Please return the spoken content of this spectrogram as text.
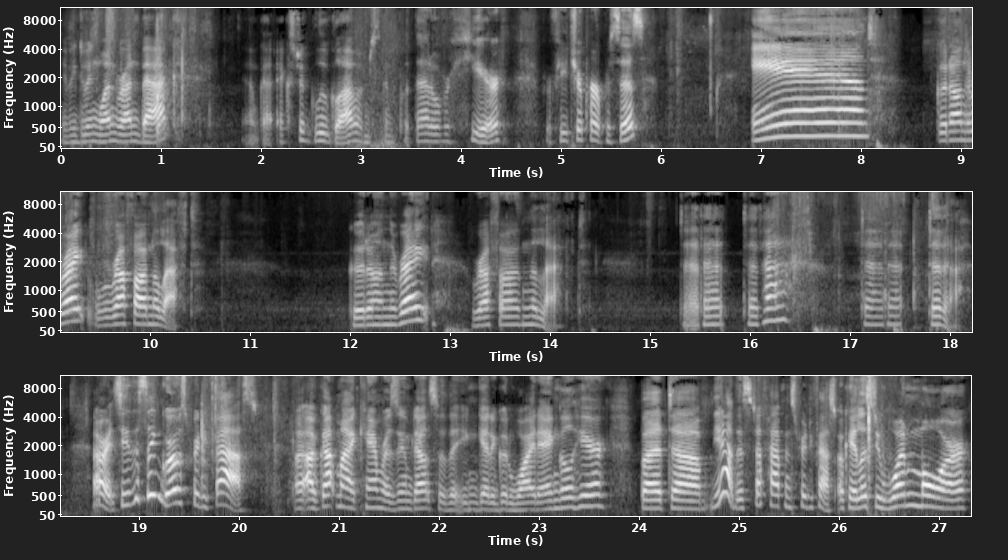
Maybe doing one run back. I've got extra glue glob. I'm just going to put that over here for future purposes. And good on the right, rough on the left. Good on the right, rough on the left. Da da da da da da da da. All right, see, this thing grows pretty fast. I've got my camera zoomed out so that you can get a good wide angle here. But uh, yeah, this stuff happens pretty fast. Okay, let's do one more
